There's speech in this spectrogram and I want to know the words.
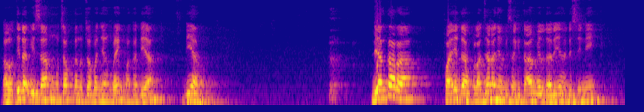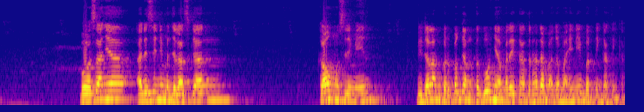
Kalau tidak bisa mengucapkan ucapan yang baik maka dia diam. Di antara faedah pelajaran yang bisa kita ambil dari hadis ini bahwasanya hadis ini menjelaskan kaum muslimin di dalam berpegang teguhnya mereka terhadap agama ini bertingkat-tingkat.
